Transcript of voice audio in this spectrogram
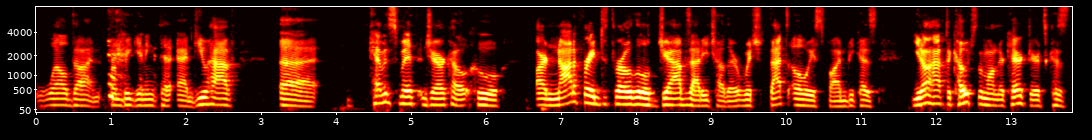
well done from beginning to end. You have uh, Kevin Smith and Jericho who are not afraid to throw little jabs at each other, which that's always fun because you don't have to coach them on their character. It's because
